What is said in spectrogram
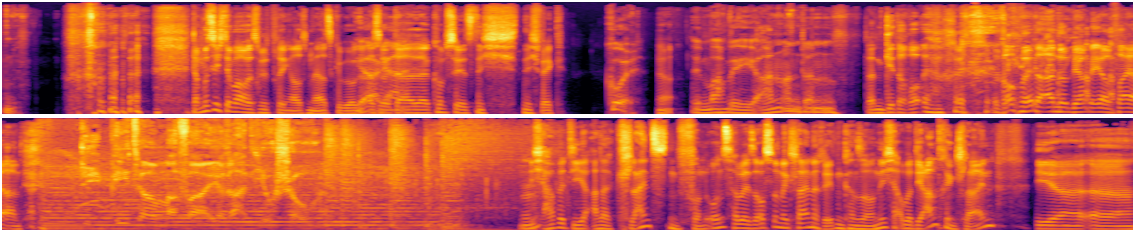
Da muss ich dir mal was mitbringen aus dem Erzgebirge. Ja, also da, da kommst du jetzt nicht, nicht weg. Cool. Ja. Den machen wir hier an und dann. Dann geht der Ra Rauchmelder an und wir haben eher Feierabend. Die Peter Maffay Radioshow. Ich habe die allerkleinsten von uns, habe jetzt auch so eine kleine, reden kann sie noch nicht, aber die anderen Kleinen, die äh,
